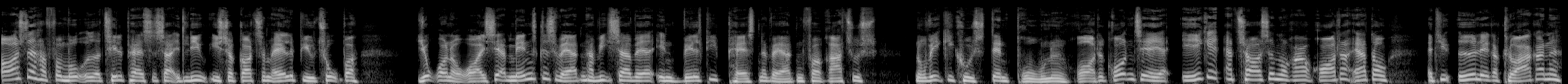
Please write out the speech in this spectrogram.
også har formået at tilpasse sig et liv i så godt som alle biotoper jorden over. Og især menneskets verden har vist sig at være en vældig passende verden for Ratus norvegicus, den brune rotte. Grunden til, at jeg ikke er tosset med rotter, er dog, at de ødelægger kloakkerne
